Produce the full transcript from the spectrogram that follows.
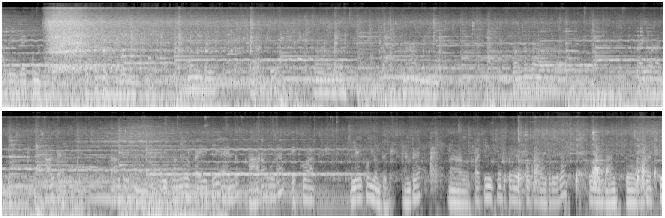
అది లేకుండా పచ్చి మనం తొందరగా ఫ్రై అవ్వడానికి సాల్ట్ సాల్ట్ వేసామంటే అది తొందరగా ఫ్రై అవుతుంది. అండ్ కారం కూడా ఎక్కువ లేకుండా ఉంటుంది. అంటే పచ్చిమిర్చి అంటే కొంచెం ఎక్కువ కారం ఉంటుంది కదా సో దాంతో తగ్గట్టు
